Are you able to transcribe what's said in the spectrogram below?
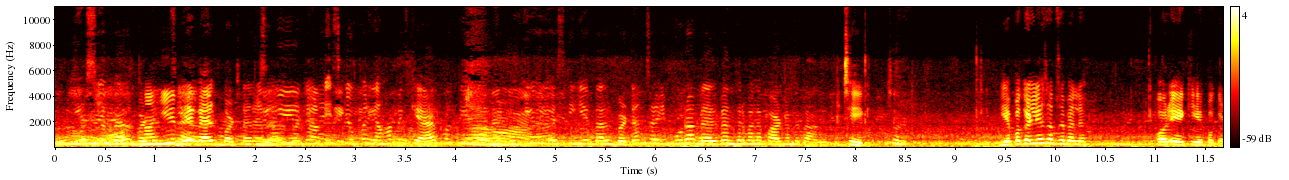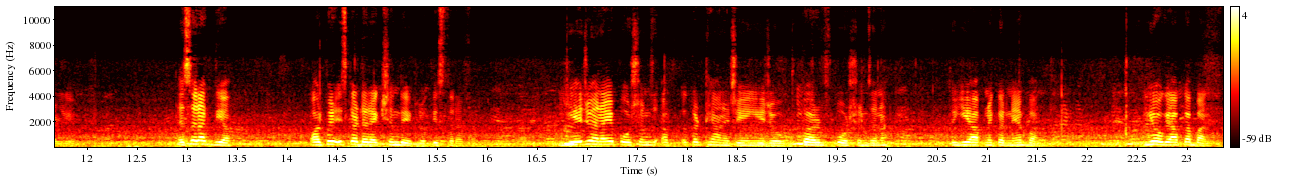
तो ये सिर्फ़ valve हाँ, हैं। ये वेल्व बटन ये बटन इसके ऊपर यहाँ पे कैप होती है और हुई है इसकी ये वेल्व बटन है ये पूरा वेल्व अंदर वाला पार्ट में बता देते हैं। ठीक। चलो। ये पकड़ लिया सबसे पहले? और एक ये पकड़ लिया। ऐसे रख दिया। और फिर इसका डायरेक्शन देख लो किस तरफ़ है। ये जो है ना ये पोर्शन अब इकट्ठे आने चाहिए ये जो कर्व पोर्शन है ना तो ये आपने करने हैं बंद। ये हो गया आपका बंद।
